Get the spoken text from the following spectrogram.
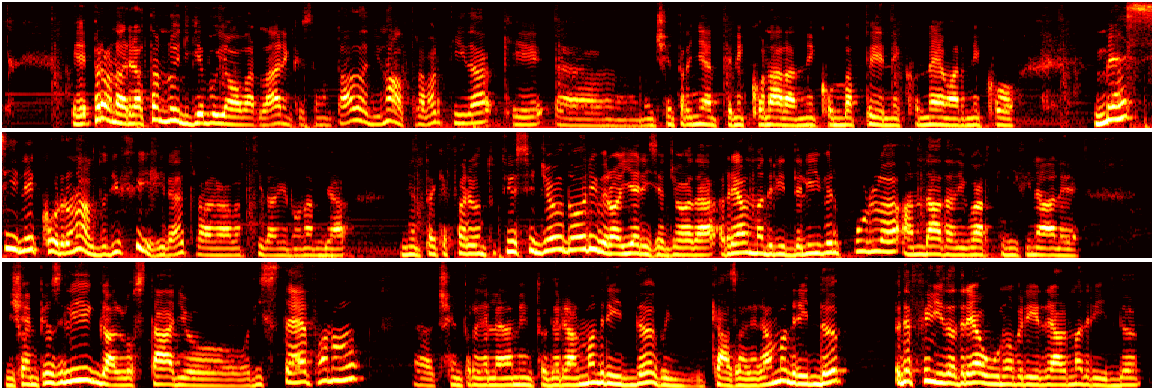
Eh, però no, in realtà noi di che vogliamo parlare in questa puntata? Di un'altra partita che eh, non c'entra niente né con Alan né con Mbappé né con Neymar né con Messi né con Ronaldo. Difficile eh, trovare una partita che non abbia niente a che fare con tutti questi giocatori, però ieri si è giocata Real Madrid-Liverpool, andata di quarti di finale di Champions League allo stadio di Stefano, eh, centro di allenamento del Real Madrid, quindi in casa del Real Madrid, ed è finita 3-1 per il Real Madrid.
